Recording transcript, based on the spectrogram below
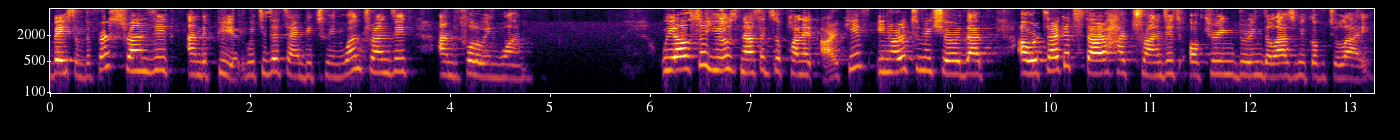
based on the first transit and the period, which is the time between one transit and the following one. We also used NASA Exoplanet Archive in order to make sure that our target star had transit occurring during the last week of July.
